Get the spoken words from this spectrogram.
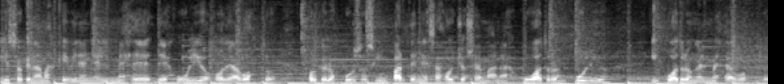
y eso que nada más que vienen en el mes de, de julio o de agosto porque los cursos se imparten esas ocho semanas, cuatro en julio y cuatro en el mes de agosto.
